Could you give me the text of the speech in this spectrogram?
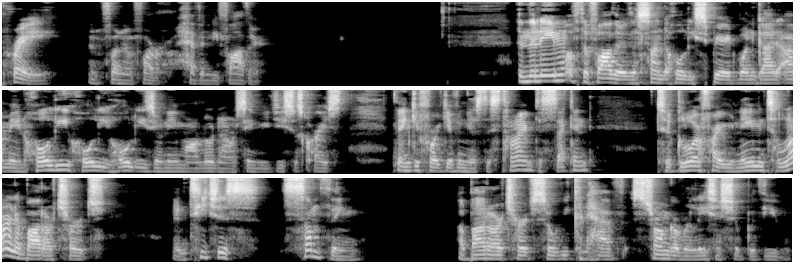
pray in front of our Heavenly Father. In the name of the Father, the Son, the Holy Spirit, one God, Amen. Holy, holy, holy is your name, our Lord and our Savior, Jesus Christ. Thank you for giving us this time, this second, to glorify your name and to learn about our church and teach us something about our church so we can have stronger relationship with you.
